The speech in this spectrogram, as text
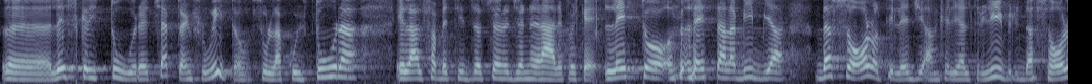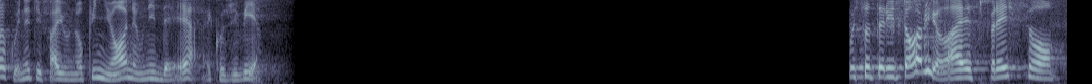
eh, le scritture, certo ha influito sulla cultura e l'alfabetizzazione generale, perché letto, letta la Bibbia da solo ti leggi anche gli altri libri da solo e quindi ti fai un'opinione, un'idea e così via. Questo territorio ha espresso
